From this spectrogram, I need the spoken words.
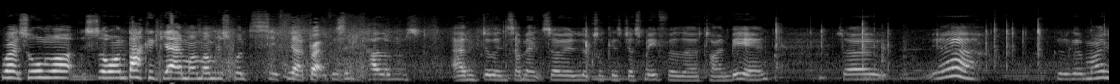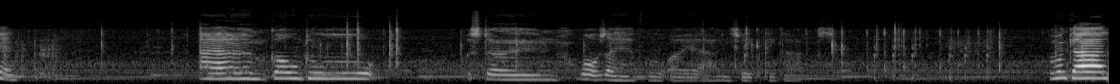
Right, so I'm, uh, so I'm back again. My mum just wanted to see if we had breakfast and Callum's um, doing something, so it looks like it's just me for the time being. So, yeah, gonna go mining. Um, gold or stone. What was I here for? Oh yeah, I need to make a pickaxe. Come on, Cal.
